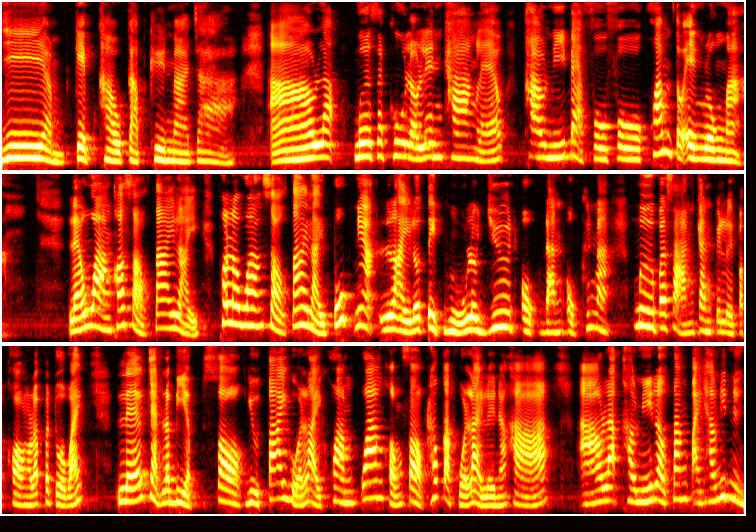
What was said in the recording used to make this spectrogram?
เยี่ยม เก็บเข่ากลับคืนมาจ้าเอาละเมื่อสักครู่เราเล่นข้างแล้ว คราวนี้แบบโฟโฟคว่ำตัวเองลงมา แล้ววางข้อศอกใต้ไหล่พอเราวางศอกใต้ไหล่ปุ๊บเนี่ยไหล่เราติดหูเรายืดอกดันอกขึ้นมา มือประสานกันไปเลยประคองแล้วประตัวไว้ แล้วจัดระเบียบศอกอยู่ใต้หัวไหล่ความกว้างของศอกเท่ากับหัวไหล่เลยนะคะ เอาละคราวนี้เราตั้งปลายเท้านิดหนึ่ง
